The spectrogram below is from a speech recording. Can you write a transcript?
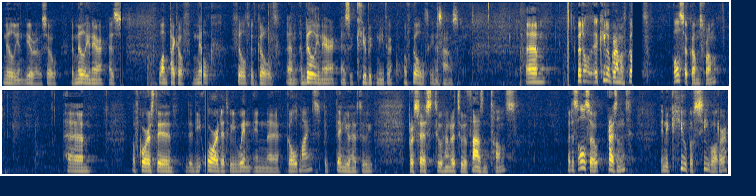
million euro. So a millionaire has one pack of milk filled with gold, and a billionaire has a cubic meter of gold in his house. Um, but a kilogram of gold also comes from, um, of course, the, the, the, ore that we win in uh, gold mines, but then you have to process 200 to 1,000 tons but it's also present in a cube of seawater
